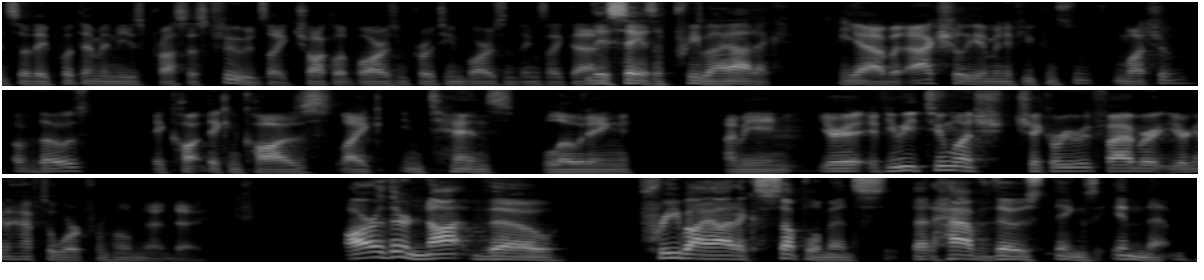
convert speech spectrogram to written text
and so they put them in these processed foods like chocolate bars and protein bars and things like that. They say it's a prebiotic. Yeah, but actually, I mean, if you consume too much of, of those, they ca- they can cause like intense bloating. I mean, you're if you eat too much chicory root fiber, you're gonna have to work from home that day. Are there not, though, prebiotic supplements that have those things in them?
